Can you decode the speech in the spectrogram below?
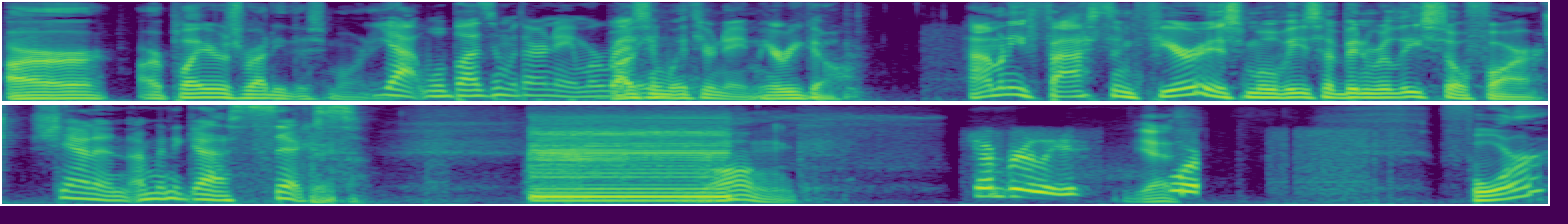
Are our players ready this morning? Yeah, we'll buzz in with our name. We're ready. Buzz in with your name. Here we go. How many Fast and Furious movies have been released so far? Shannon. I'm gonna guess six. Wrong. Kimberly. Yes. Four. Four?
